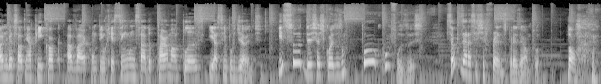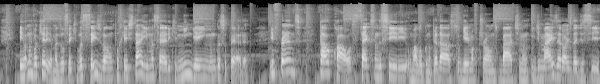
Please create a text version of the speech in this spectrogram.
A Universal tem a Peacock, a Viacom tem o recém-lançado Paramount Plus e assim por diante. Isso deixa as coisas um pouco confusas. Se eu quiser assistir Friends, por exemplo, bom, eu não vou querer, mas eu sei que vocês vão porque está aí uma série que ninguém nunca supera. E Friends Tal qual Sex and the City, O Maluco no Pedaço, Game of Thrones, Batman e demais heróis da DC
